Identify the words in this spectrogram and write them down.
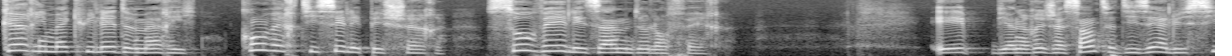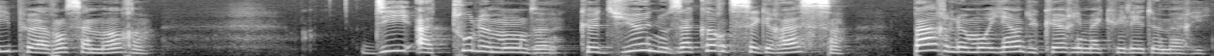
Cœur immaculé de Marie, convertissez les pécheurs, sauvez les âmes de l'enfer. Et bienheureux Jacinthe disait à Lucie peu avant sa mort Dis à tout le monde que Dieu nous accorde ses grâces par le moyen du cœur immaculé de Marie,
